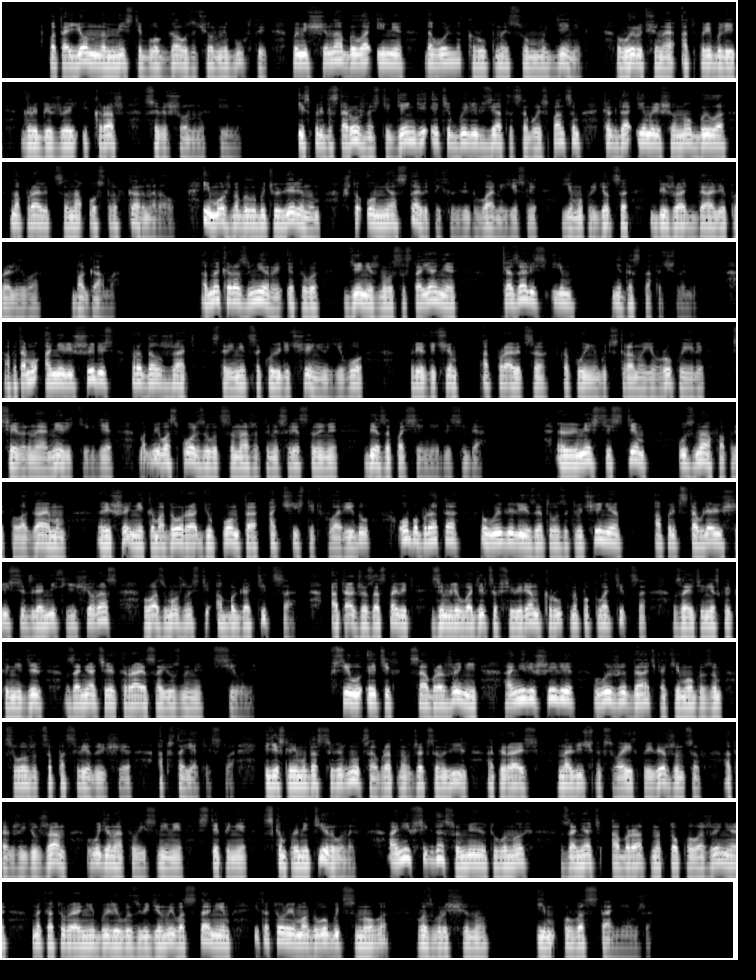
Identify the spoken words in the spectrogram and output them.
в потаенном месте блокгауза Черной бухты помещена была ими довольно крупная сумма денег, вырученная от прибылей грабежей и краж, совершенных ими. Из предосторожности деньги эти были взяты с собой испанцам, когда им решено было направиться на остров Карнерал, и можно было быть уверенным, что он не оставит их в Вигваме, если ему придется бежать далее пролива Багама. Однако размеры этого денежного состояния казались им недостаточными а потому они решились продолжать стремиться к увеличению его, прежде чем отправиться в какую-нибудь страну Европы или Северной Америки, где могли воспользоваться нажитыми средствами без опасений для себя. Вместе с тем, узнав о предполагаемом решении коммодора Дюпонта очистить Флориду, оба брата вывели из этого заключения – о представляющейся для них еще раз возможности обогатиться, а также заставить землевладельцев-северян крупно поплатиться за эти несколько недель занятия края союзными силами. В силу этих соображений они решили выжидать, каким образом сложатся последующие обстоятельства. Если им удастся вернуться обратно в Джексонвиль, опираясь на личных своих приверженцев, а также южан в одинаковой с ними степени скомпрометированных, они всегда сумеют вновь занять обратно то положение, на которое они были возведены восстанием и которое могло быть снова возвращено им восстанием же.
